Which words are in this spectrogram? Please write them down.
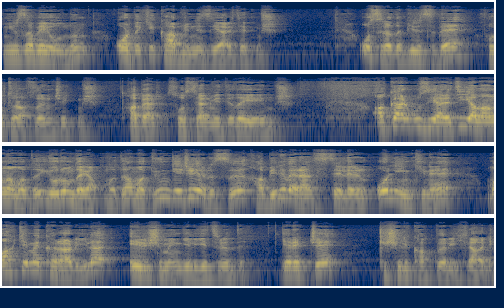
Mirza Beyoğlu'nun oradaki kabrini ziyaret etmiş. O sırada birisi de fotoğraflarını çekmiş. Haber sosyal medyada yayılmış. Akar bu ziyareti yalanlamadı, yorum da yapmadı ama dün gece yarısı haberi veren sitelerin o linkine mahkeme kararıyla erişim engeli getirildi. Gerekçe kişilik hakları ihlali.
